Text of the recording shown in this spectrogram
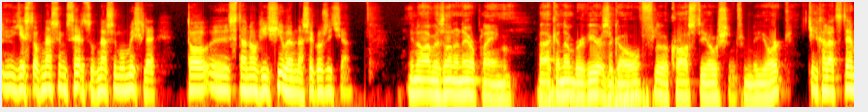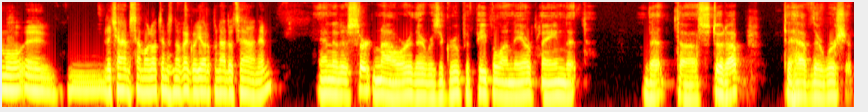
jest to w naszym sercu, w naszym umyśle. To y, stanowi siłę naszego życia. You know, I was on an airplane back a number of years ago, flew across the ocean from New York, Kilka lat temu y, leciałem samolotem z Nowego Jorku nad oceanem and at a certain hour, there was a group of people on the airplane that that uh, stood up to have their worship.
